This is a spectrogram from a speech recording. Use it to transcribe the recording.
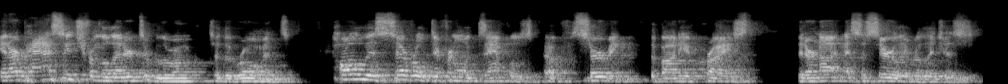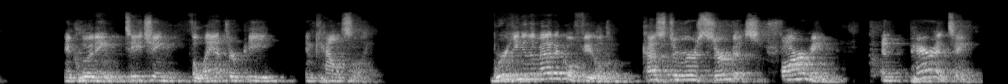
In our passage from the letter to the Romans, Paul lists several different examples of serving the body of Christ that are not necessarily religious, including teaching, philanthropy, and counseling. Working in the medical field, customer service, farming, and parenting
